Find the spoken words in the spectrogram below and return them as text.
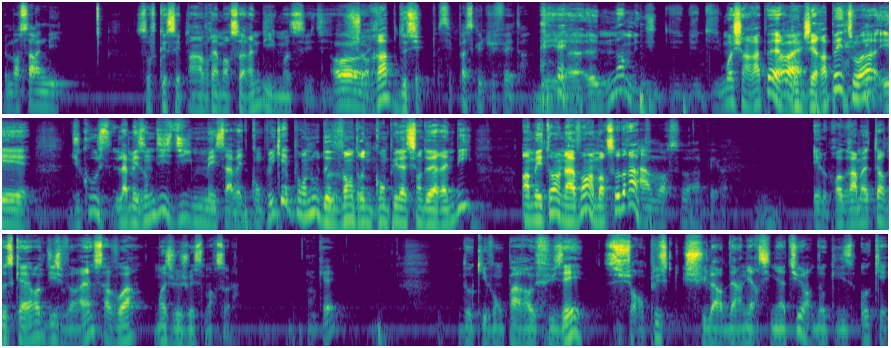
Le morceau RB. Sauf que c'est pas un vrai morceau R&B. Moi, Oh, je ouais. rappe dessus. C'est pas ce que tu fais, toi. Et, euh, non, mais moi, je suis un rappeur, Ouais. donc j'ai rappé, tu vois. Et du coup, la maison de 10 dit, mais ça va être compliqué pour nous de vendre une compilation de R&B en mettant en avant un morceau de rap. Un morceau rappé, ouais. Et le programmateur de Skyrock dit, je veux rien savoir, moi, je veux jouer ce morceau-là. Ok. Donc, ils vont pas refuser. En plus, je suis leur dernière signature. Donc, ils disent, OK,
